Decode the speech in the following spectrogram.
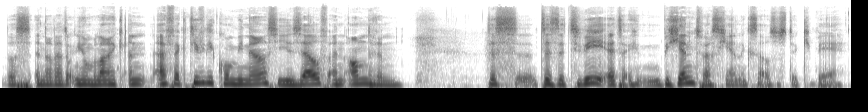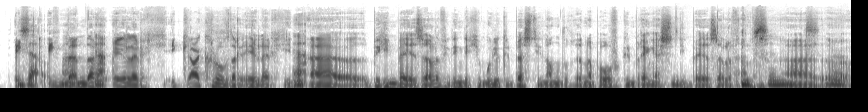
Dat is inderdaad ook niet onbelangrijk. En effectief die combinatie, jezelf en anderen. Het is, het is de twee. Het begint waarschijnlijk zelfs een stukje bij Ik, jezelf. ik hè. ben daar Ja. heel erg, ik, ja, ik geloof daar heel erg in. Ja. Hè. Eh, Het begint bij jezelf. Ik denk dat je moeilijk het beste in anderen naar boven kunt brengen als je het niet bij jezelf doet. Absoluut, Eh, eh,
